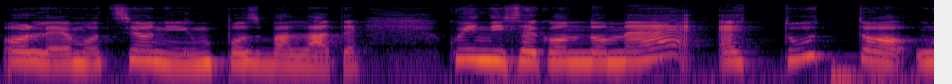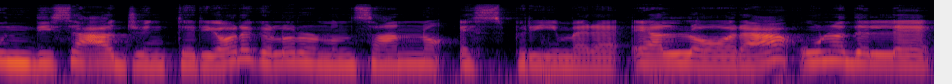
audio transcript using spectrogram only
ho le emozioni un po' sballate. Quindi secondo me è tutto un disagio interiore che loro non sanno esprimere. E allora una delle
